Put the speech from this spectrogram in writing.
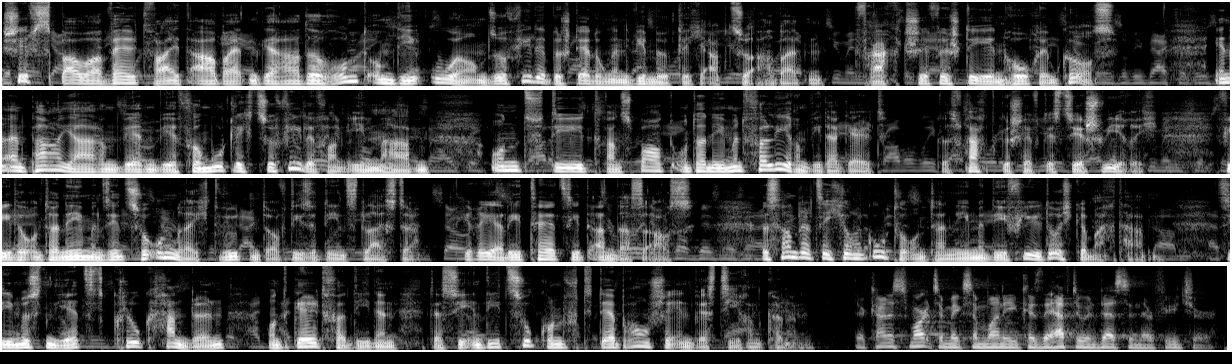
Schiffsbauer weltweit arbeiten gerade rund um die Uhr, um so viele Bestellungen wie möglich abzuarbeiten. Frachtschiffe stehen hoch im Kurs. In ein paar Jahren werden wir vermutlich zu viele von ihnen haben. und die Transportunternehmen verlieren wieder Geld. Das Frachtgeschäft ist sehr schwierig. Viele Unternehmen sind zu Unrecht wütend auf diese Dienstleister. Die Realität sieht anders aus. Es handelt sich um gute Unternehmen, die viel durchgemacht haben. Sie müssen jetzt klug handeln und Geld verdienen, das sie in die Zukunft der Branche investieren können.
